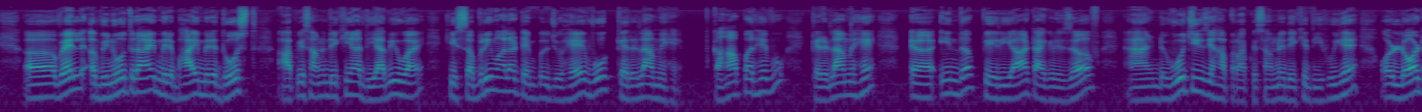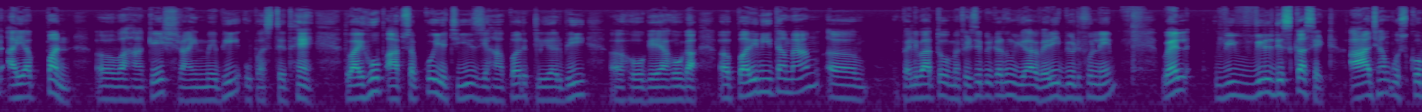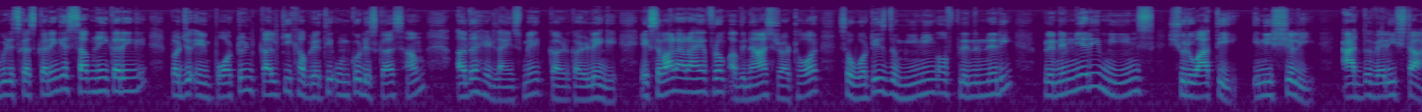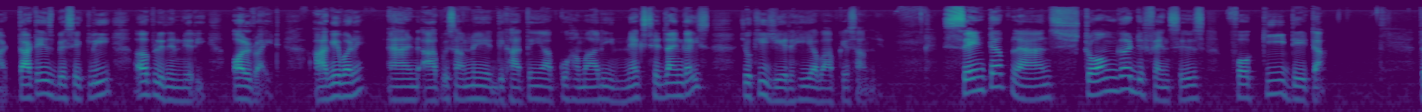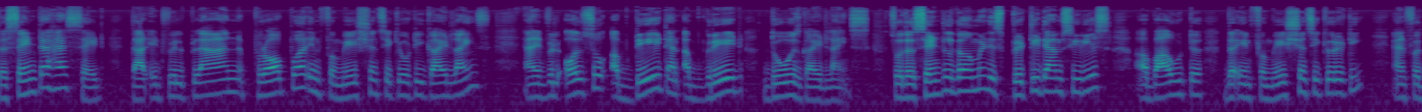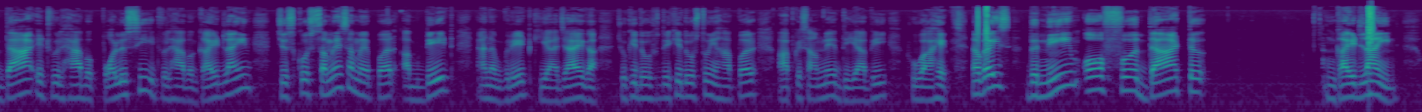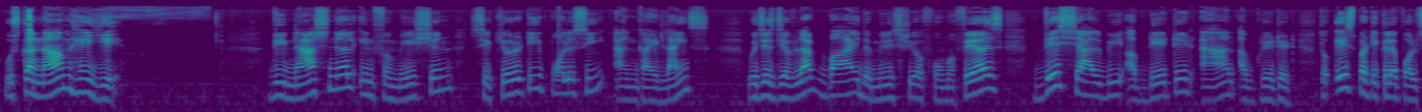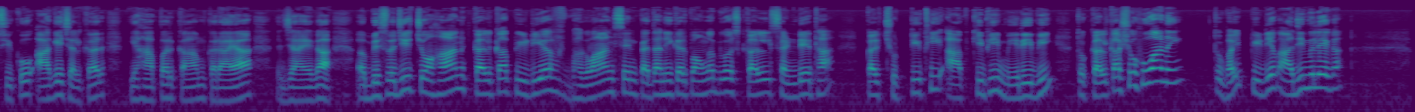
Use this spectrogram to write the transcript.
Well Vinod Rai मेरे भाई मेरे दोस्त आपके सामने देखिए यहाँ दिया भी हुआ है कि सबरीमाला टेंपल जो है वो केरला में है। कहाँ पर है वो? केरला में है in the Periyar tiger reserve, and वो चीज़ यहाँ पर आपके सामने देखी दी हुई है, और लॉर्ड अयप्पन वहाँ के श्राइन में भी उपस्थित हैं। तो आई होप आप सबको ये चीज़ यहाँ पर क्लियर भी हो गया होगा। परिनीता मैम पहली बात तो मैं फिर से रिपीट कर दूँ you have very beautiful name well we will discuss it आज हम उसको भी डिस्कस करेंगे, सब नहीं करेंगे, पर जो इंपॉर्टेंट कल की खबरें थी, उनको डिस्कस हम अदर हेडलाइंस में कर कर लेंगे. एक सवाल आ रहा है from Avinash Rathore so what is the meaning of preliminary preliminary means शुरुआती initially at the very start that is basically a preliminary all right आगे बढ़ें एंड आपके सामने दिखाते हैं आपको हमारी नेक्स्ट हेडलाइन गाइस जो कि ये रही अब आपके सामने. Centre plan stronger defences for key data The center has said that it will plan proper information security guidelines and it will also update and upgrade those guidelines. So the central government is pretty damn serious about uh, the information security and for that it will have a policy, it will have a guideline जिसको समय समय पर update and upgrade किया जाएगा जो कि दोस्त देखिए दोस्तों यहाँ पर आपके सामने दिया भी हुआ है now guys the name of that guideline उसका नाम है ये the National Information Security Policy and Guidelines which is developed by the Ministry of Home Affairs. This shall be updated and upgraded. तो इस पर्टिकुलर पॉलिसी को आगे चलकर यहाँ पर काम कराया जाएगा विश्वजीत चौहान कल का पीडीएफ भगवान से पैदा नहीं कर पाऊँगा बिकॉज़ कल संडे था कल छुट्टी थी आपकी भी मेरी भी तो कल का शो हुआ नहीं तो भाई पीडीएफ आज ही मिलेगा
